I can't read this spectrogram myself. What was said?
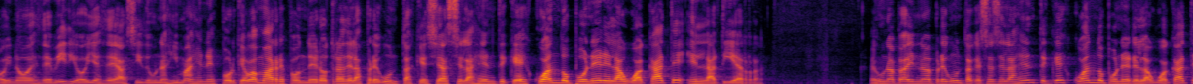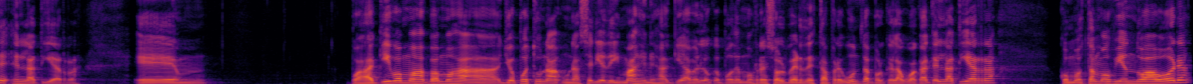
hoy no es de vídeo, hoy es de así de unas imágenes, porque vamos a responder otra de las preguntas que se hace la gente, que es ¿cuándo poner el aguacate en la tierra? Es una, una pregunta que se hace la gente, que es ¿cuándo poner el aguacate en la tierra? Eh, pues aquí vamos a, vamos a yo he puesto una, serie de imágenes aquí a ver lo que podemos resolver de esta pregunta, porque el aguacate en la tierra, como estamos viendo ahora,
